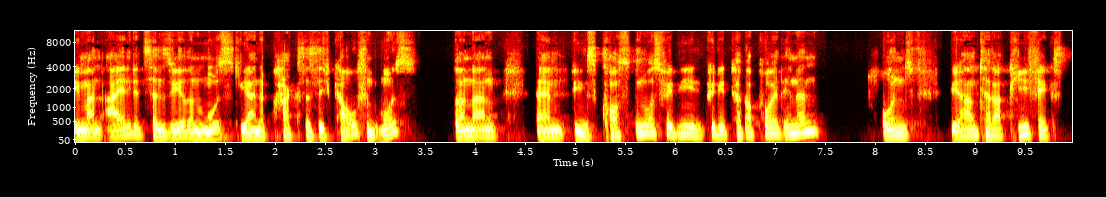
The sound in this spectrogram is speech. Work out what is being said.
die man einlizenzieren muss, die eine Praxis sich kaufen muss, sondern ähm, die ist kostenlos für die, für die TherapeutInnen. Und wir haben Therapiefix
